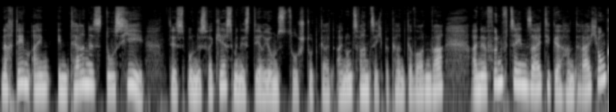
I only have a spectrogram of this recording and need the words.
nachdem ein internes Dossier des Bundesverkehrsministeriums zu Stuttgart 21 bekannt geworden war, eine 15-seitige Handreichung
